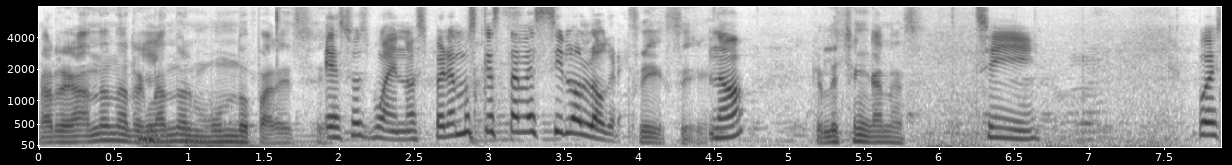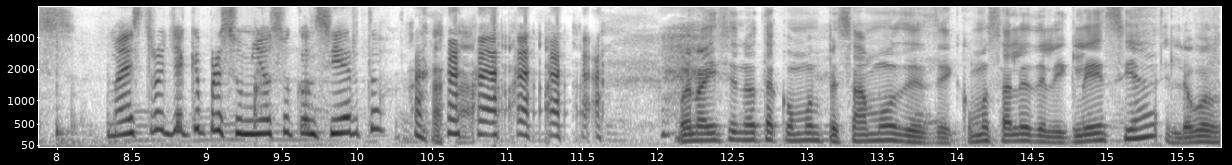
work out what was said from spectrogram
Andan arreglando el mundo, parece. Eso es bueno. Esperemos que esta vez sí lo logre. Sí, sí. ¿No? Que le echen ganas. Sí. Pues Maestro, ya que presumió su concierto. Bueno, ahí se nota cómo empezamos desde cómo sale de la iglesia, y luego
